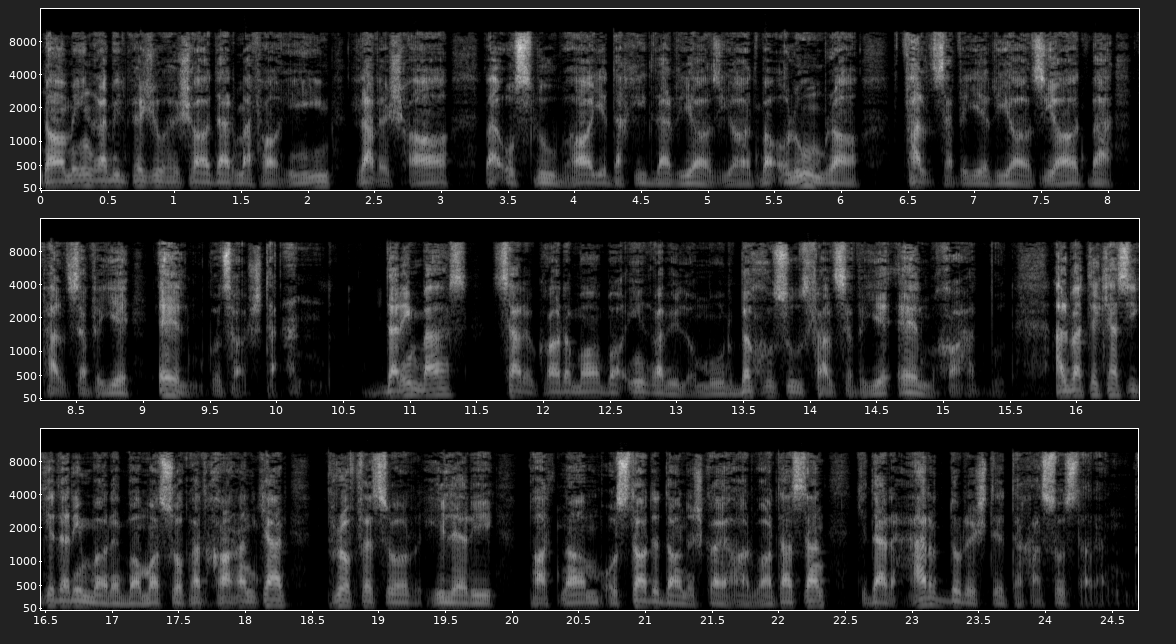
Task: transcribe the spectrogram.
نام این قبیل پژوهشها در مفاهیم، روشها و اسلوبهای دخیل در ریاضیات و علوم را فلسفه ریاضیات و فلسفه علم گذاشتهاند. در این بحث سر و کار ما با این قبیل امور به خصوص فلسفه علم خواهد بود. البته کسی که در این باره با ما صحبت خواهند کرد پروفسور هیلری پاتنام استاد دانشگاه هاروارد هستند که در هر دو رشته تخصص دارند.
